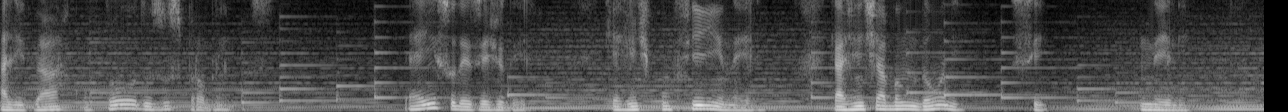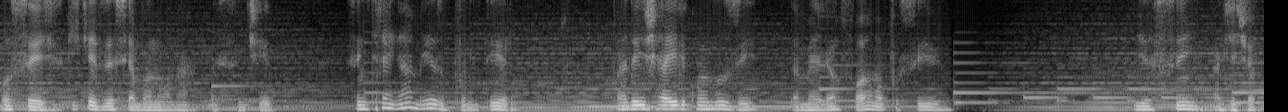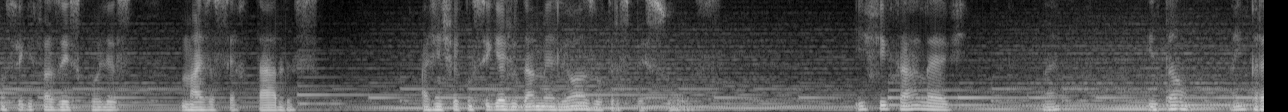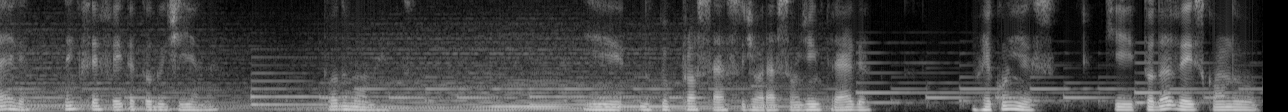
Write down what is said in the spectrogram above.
a lidar com todos os problemas. É isso o desejo dele que a gente confie nele, que a gente abandone-se nele. Ou seja, o que quer dizer se abandonar nesse sentido? Se entregar mesmo por inteiro. para deixar Ele conduzir da melhor forma possível. E assim a gente vai conseguir fazer escolhas mais acertadas. A gente vai conseguir ajudar melhor as outras pessoas e ficar leve, né? Então, a entrega tem que ser feita todo dia, né? Todo momento. E no processo de oração de entrega, eu reconheço que toda vez quando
